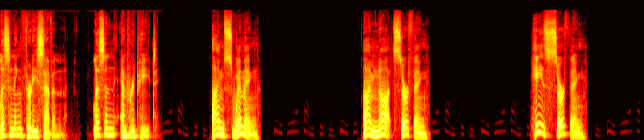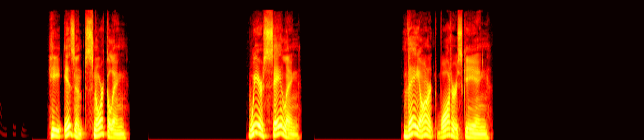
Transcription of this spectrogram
Listening 37. Listen and repeat. I'm swimming. I'm not surfing. He's surfing. He isn't snorkeling. We're sailing. They aren't water skiing.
